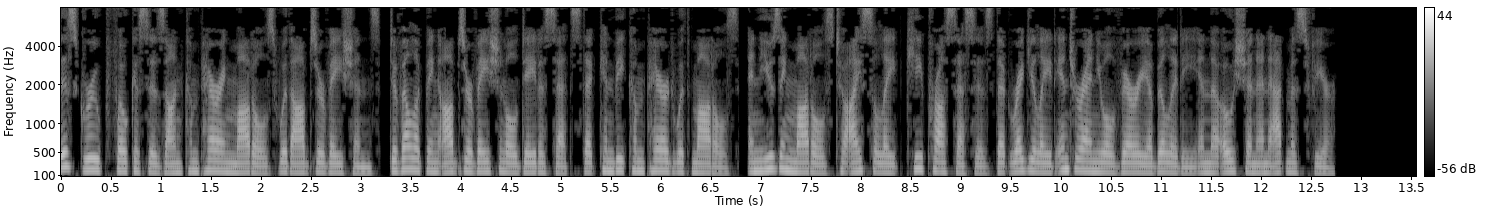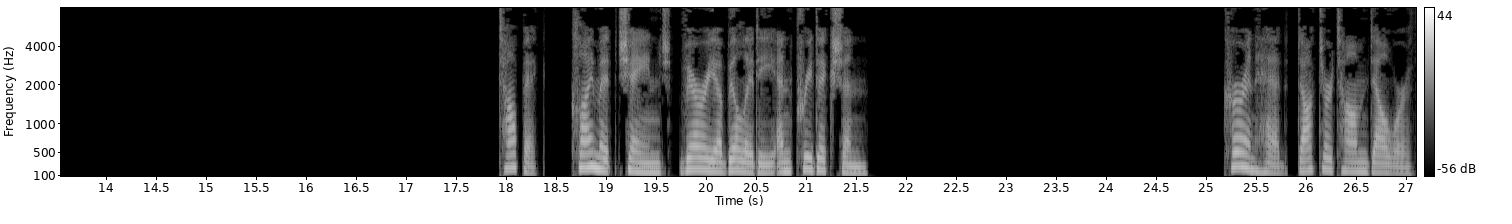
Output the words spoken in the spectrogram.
This group focuses on comparing models with observations, developing observational datasets that can be compared with models, and using models to isolate key processes that regulate interannual variability in the ocean and atmosphere. Topic: Climate change, variability and prediction. Current head, Dr. Tom Delworth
